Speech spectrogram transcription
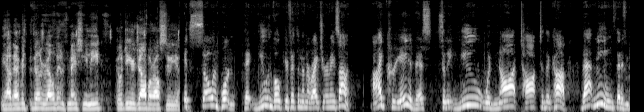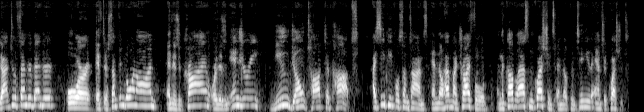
You have every relevant information you need. Go do your job, or I'll sue you. It's so important that you invoke your Fifth Amendment right to remain silent. I created this so that you would not talk to the cop. That means that if you got into a fender bender, or if there's something going on and there's a crime or there's an injury, you don't talk to cops. I see people sometimes and they'll have my trifold and the cop will ask them questions and they'll continue to answer questions.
